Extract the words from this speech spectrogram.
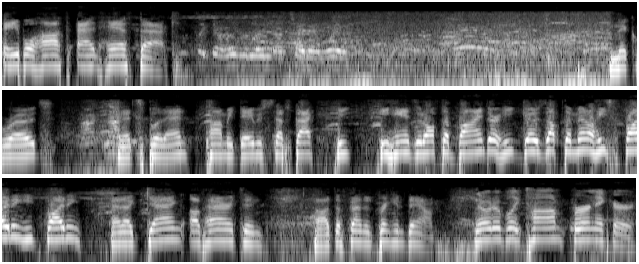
Abel Hoff at halfback. Looks like they're overloading our tight end wing. Nick Rhodes and it's split end. Tommy Davis steps back. He he hands it off to Binder. He goes up the middle. He's fighting. He's fighting, and a gang of Harriton uh, defenders bring him down. Notably, Tom Bernicker,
